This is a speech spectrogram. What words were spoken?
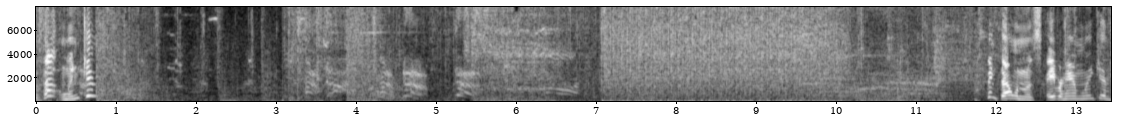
Was that Lincoln? I think that one was Abraham Lincoln.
